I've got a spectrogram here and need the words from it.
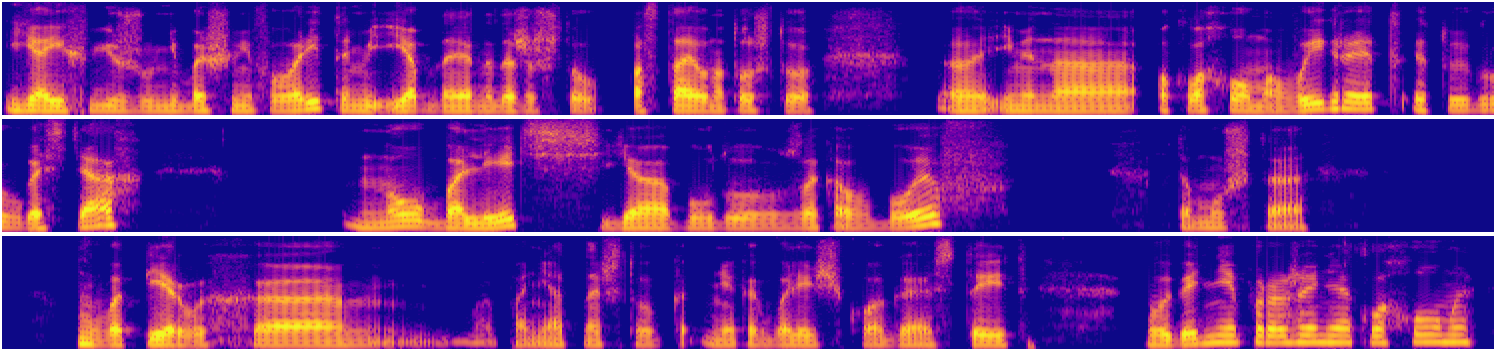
я их вижу небольшими фаворитами. И я бы, наверное, даже что поставил на то, что э, именно Оклахома выиграет эту игру в гостях. Но болеть я буду за ковбоев, потому что, ну, во-первых, э, понятно, что мне как болельщику Огайо Стейт выгоднее поражение Оклахомы –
